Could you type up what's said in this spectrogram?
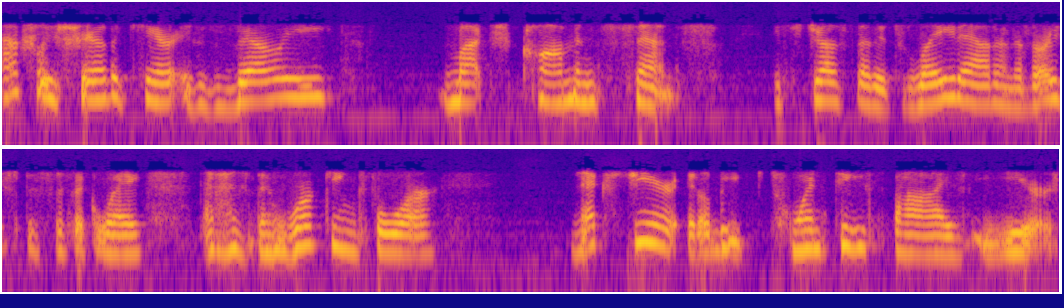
Actually, Share the Care is very much common sense. It's just that it's laid out in a very specific way that has been working for next year, it'll be 25 years.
